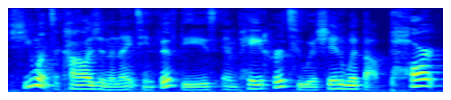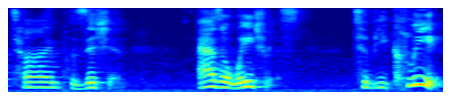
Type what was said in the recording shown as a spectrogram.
She went to college in the 1950s and paid her tuition with a part time position as a waitress. To be clear,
